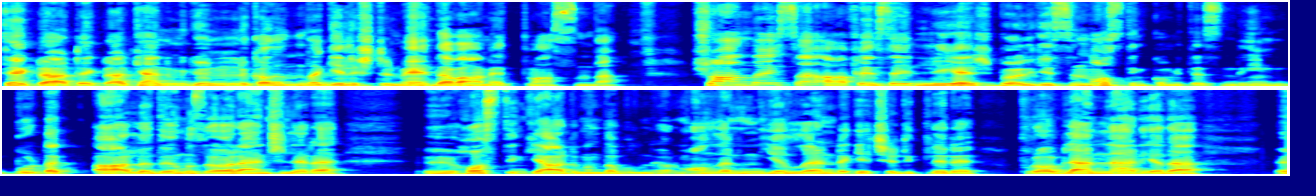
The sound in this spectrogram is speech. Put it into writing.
tekrar tekrar kendimi gönüllülük alanında geliştirmeye devam ettim aslında. Şu anda ise AFS Liège bölgesinin hosting komitesindeyim. Burada ağırladığımız öğrencilere e, hosting yardımında bulunuyorum. Onların yıllarında geçirdikleri problemler ya da e,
